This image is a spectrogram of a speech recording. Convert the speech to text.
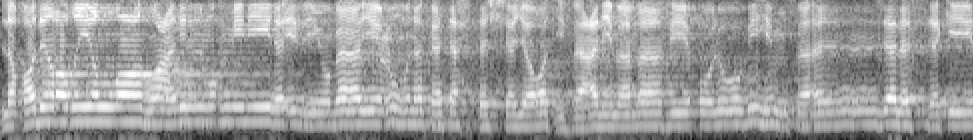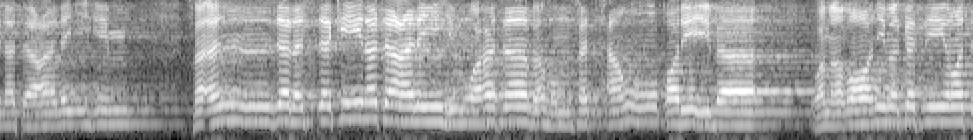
لقد رضي الله عن المؤمنين إذ يبايعونك تحت الشجرة فعلم ما في قلوبهم فأنزل السكينة عليهم فأنزل السكينة عليهم وأثابهم فتحا قريبا ومغانم كثيرة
